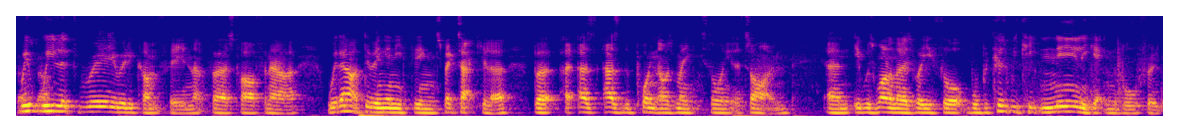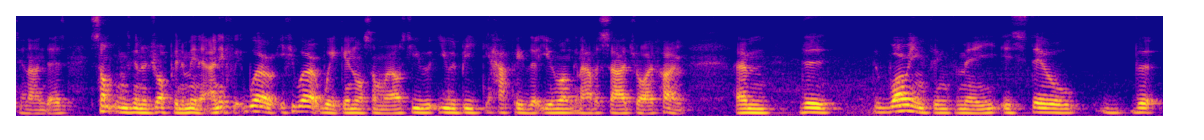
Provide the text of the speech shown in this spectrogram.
We, first we half. looked really, really comfy in that first half an hour without doing anything spectacular. But as, as the point I was making to Thorny at the time, um, it was one of those where you thought, well, because we keep nearly getting the ball through to Hernandez, something's going to drop in a minute. And if it were, if you were at Wigan or somewhere else, you you would be happy that you weren't going to have a sad drive home. Um, the the worrying thing for me is still that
